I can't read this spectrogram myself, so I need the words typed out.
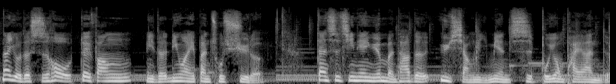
那有的时候，对方你的另外一半出去了，但是今天原本他的预想里面是不用拍案的，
